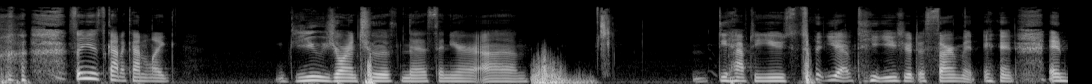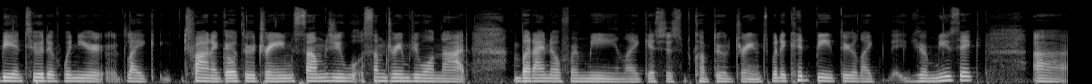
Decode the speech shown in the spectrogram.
so you just got to kind of like use your intuitiveness and your um, you have to use you have to use your discernment and and be intuitive when you're like trying to go through dreams. Some you will, some dreams you will not but i know for me like it's just come through dreams. But it could be through like your music uh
